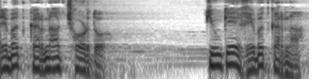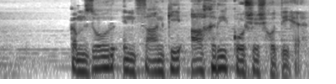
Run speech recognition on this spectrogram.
गिबत करना छोड़ दो। क्योंकि गिबत करना कमज़ोर इंसान की आखिरी कोशिश होती है।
